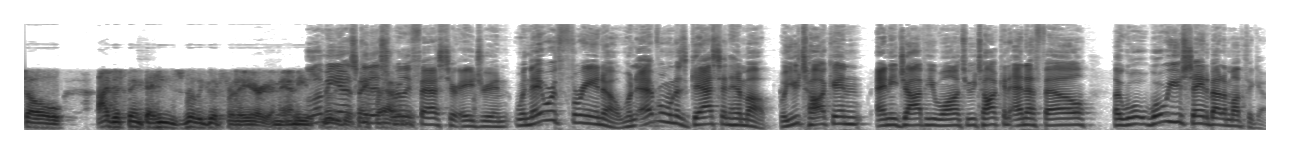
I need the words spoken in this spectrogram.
So. I just think that he's really good for the area, man. He's Let really me ask you this really me. fast here, Adrian. When they were 3 and 0, when everyone was gassing him up, were you talking any job he wants? Were you talking NFL? Like, what, what were you saying about a month ago?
